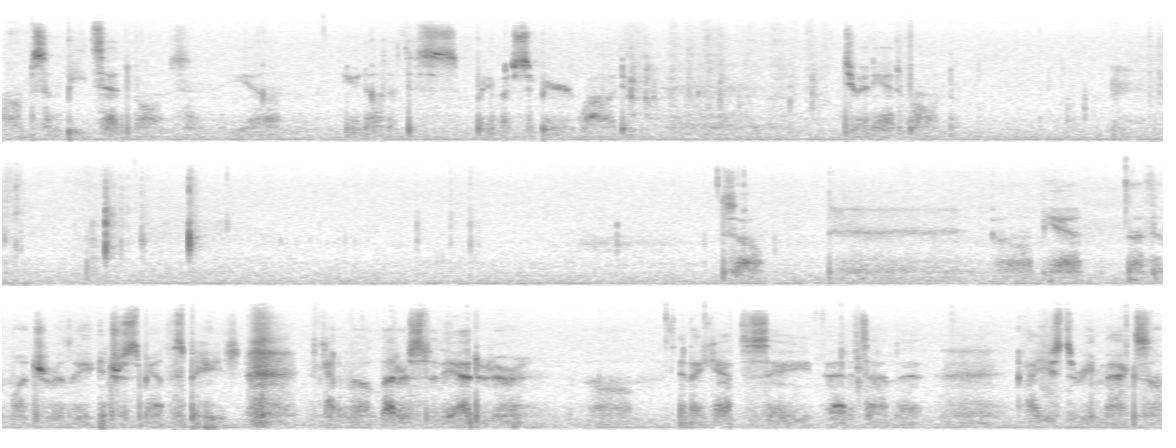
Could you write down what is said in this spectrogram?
um, some Beats headphones, yeah, you know that this is pretty much superior quality to any headphone. So, um, yeah, nothing much really interests me on this page. It's kind of uh, letters to the editor, um, and I have to say at a time that I used to read Maxim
